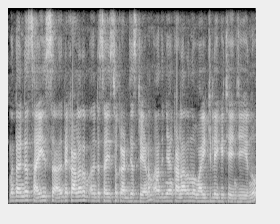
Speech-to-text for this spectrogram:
എന്നിട്ട് അതിന്റെ സൈസ് അതിന്റെ കളറും അതിന്റെ സൈസൊക്കെ അഡ്ജസ്റ്റ് ചെയ്യണം. അത് ഞാൻ കളറൊന്ന് വൈറ്റിലേക്ക് ചേഞ്ച് ചെയ്യുന്നു.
